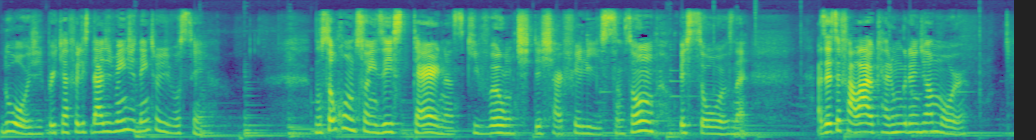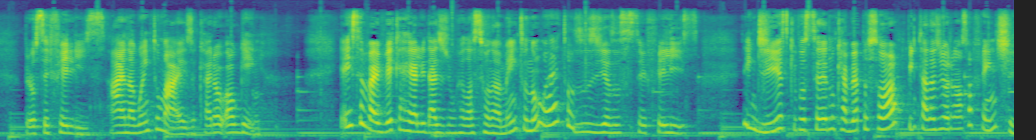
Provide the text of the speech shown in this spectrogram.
do hoje, porque a felicidade vem de dentro de você. Não são condições externas que vão te deixar feliz, não são pessoas, né? Às vezes você fala, ah, eu quero um grande amor para eu ser feliz. Ah, eu não aguento mais, eu quero alguém. E aí você vai ver que a realidade de um relacionamento não é todos os dias você ser feliz. Tem dias que você não quer ver a pessoa pintada de ouro na sua frente.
